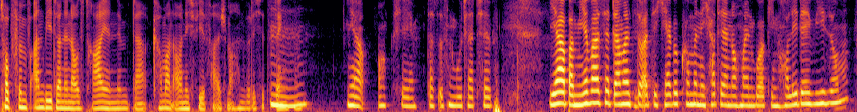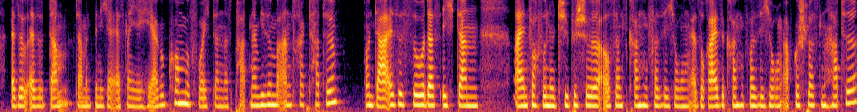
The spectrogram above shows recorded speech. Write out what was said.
Top 5 Anbietern in Australien nimmt, da kann man auch nicht viel falsch machen, würde ich jetzt mhm. denken. Ja, okay, das ist ein guter Tipp. Ja, bei mir war es ja damals so, als ich hergekommen bin, ich hatte ja noch mein Working Holiday Visum. Also, also dam damit bin ich ja erstmal hierher gekommen, bevor ich dann das Partnervisum beantragt hatte. Und da ist es so, dass ich dann einfach so eine typische Auslandskrankenversicherung, also Reisekrankenversicherung abgeschlossen hatte.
